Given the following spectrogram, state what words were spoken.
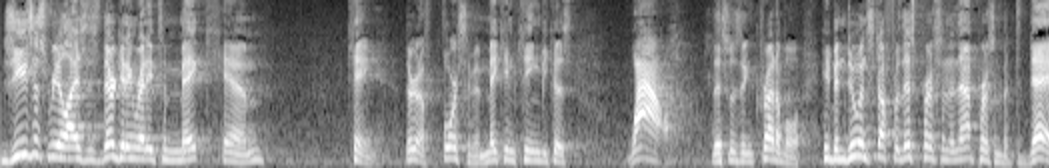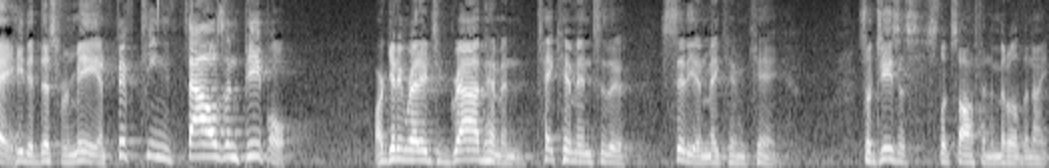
Jesus realizes they're getting ready to make him king. They're going to force him and make him king because, wow, this was incredible. He'd been doing stuff for this person and that person, but today he did this for me. And 15,000 people are getting ready to grab him and take him into the city and make him king. So Jesus slips off in the middle of the night.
